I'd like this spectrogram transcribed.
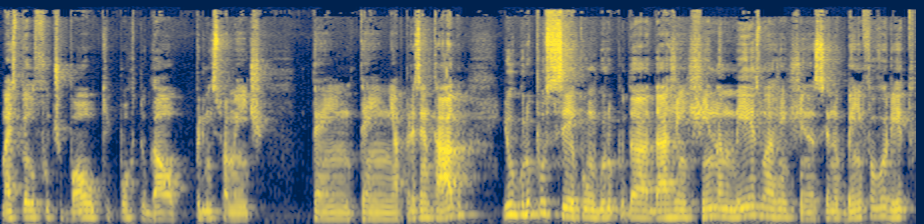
mas pelo futebol que Portugal principalmente tem, tem apresentado. E o grupo C, com o grupo da, da Argentina, mesmo a Argentina sendo bem favorito,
